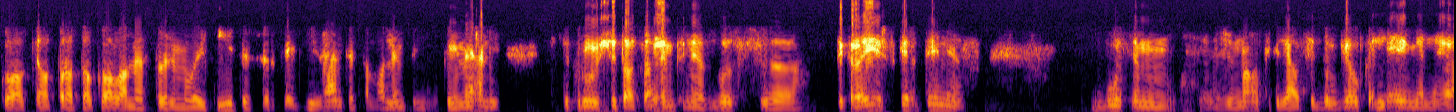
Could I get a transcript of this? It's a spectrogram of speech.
kokio protokolo mes turim laikytis ir kaip gyventi tam olimpiniam kaimelį. Iš tikrųjų šitos olimpinės bus uh, tikrai išskirtinės. Būsim, žinau, tikriausiai daugiau kalėjime ne,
